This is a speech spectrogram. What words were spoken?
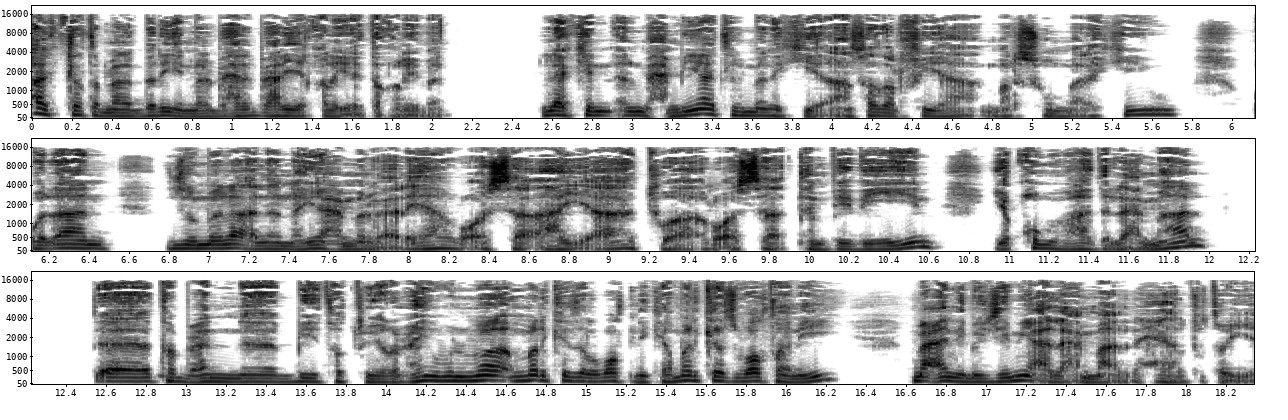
أكثر طبعا البريه من البحر البحرية قليلة تقريبا. لكن المحميات الملكية الان صدر فيها مرسوم ملكي والآن زملاء لنا يعملوا عليها رؤساء هيئات ورؤساء تنفيذيين يقوموا بهذه الأعمال. طبعا بتطوير المحميه والمركز الوطني كمركز وطني معني بجميع الأعمال الحياة الفطرية.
